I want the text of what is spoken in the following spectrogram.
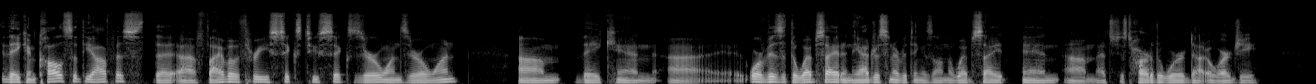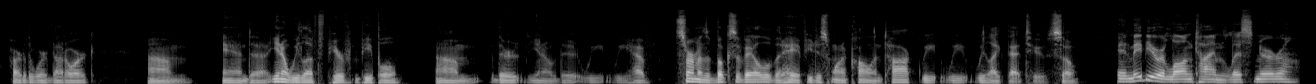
they can call us at the office the uh, 503-626-0101. Um, they can uh, or visit the website and the address and everything is on the website and um, that's just heartoftheword.org heartoftheword.org um, and uh, you know we love to hear from people um, there you know there, we we have sermons and books available but hey if you just want to call and talk we we we like that too so and maybe you're a longtime listener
